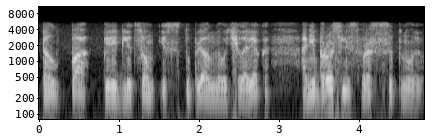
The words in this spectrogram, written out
толпа перед лицом исступленного человека, они бросились в рассыпную.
